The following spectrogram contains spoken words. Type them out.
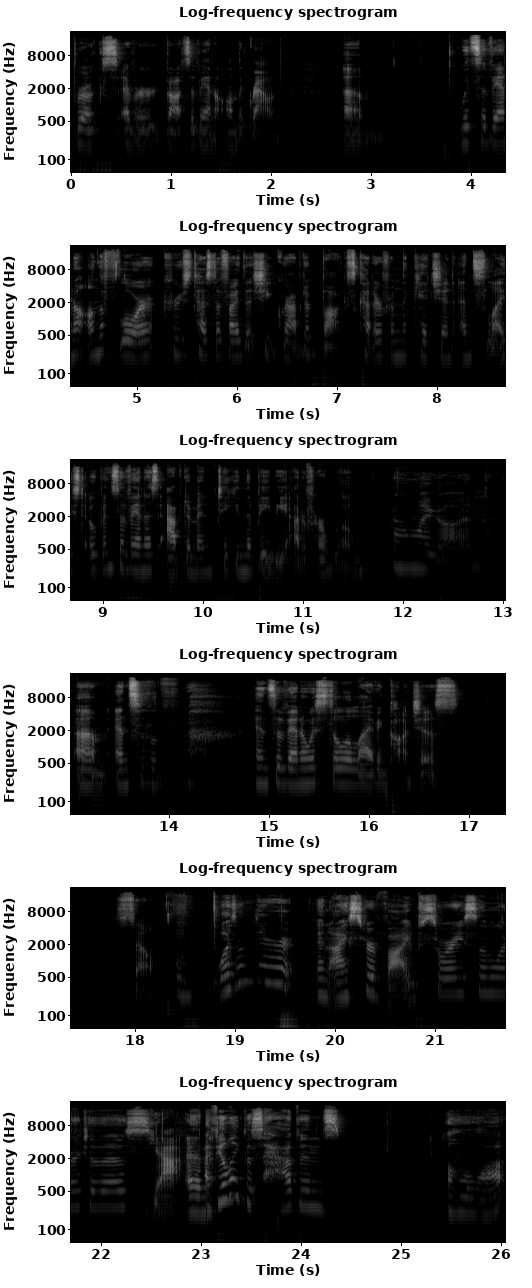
Brooks ever got Savanna on the ground. Um, with Savanna on the floor, Crews testified that she grabbed a box cutter from the kitchen and sliced open Savanna's abdomen, taking the baby out of her womb. Oh my god. Um, and so, and Savanna was still alive and conscious. So Wasn't there an I Survived story similar to this? yeah, and I feel like this happens a lot.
